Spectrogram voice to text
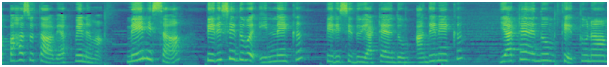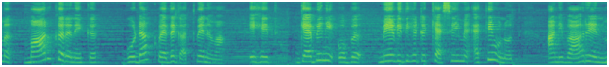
අපහසුතාවයක් වෙනවා. මේ නිසා පිරිසිදුව ඉන්න එක පිරිසිදු යට ඇඳුම් අඳින එක යට ඇඳුම් තෙත්තුනාම මාරු කරන එක ගොඩක් වැදගත් වෙනවා. එහෙත් ගැබිනි ඔබ මේ විදිහට කැසීම ඇති වුණොත් අනිවාර්යෙන්ම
